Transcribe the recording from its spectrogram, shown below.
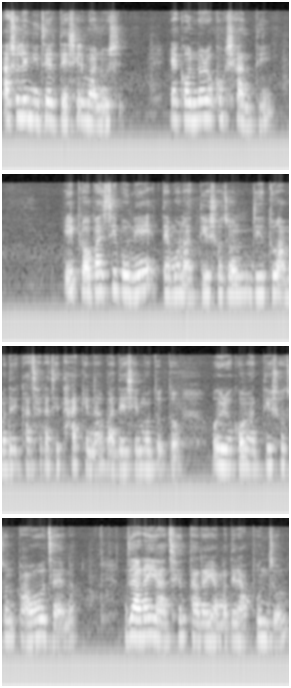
আসলে নিজের দেশের মানুষ এক অন্যরকম শান্তি। এই প্রবাস জীবনে তেমন আত্মীয় স্বজন যেহেতু আমাদের কাছাকাছি থাকে না বা দেশের মতো তো ওই রকম আত্মীয় স্বজন পাওয়াও যায় না। যারাই আছেন তারাই আমাদের আপনজন।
